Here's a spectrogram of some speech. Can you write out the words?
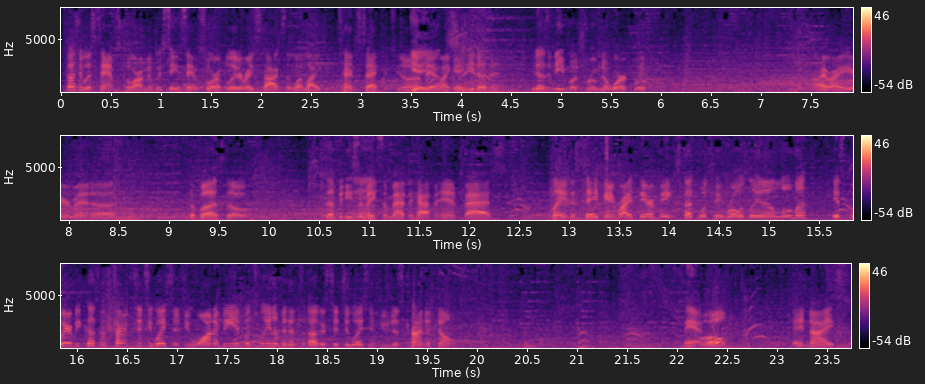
Especially with Samsora. I mean, we've seen Samsora obliterate stocks in what, like 10 seconds. You know what yeah, I mean? Yeah. Like he doesn't he doesn't need much room to work with. All right, right here, man. Uh, Dabuz though definitely needs mm. to make some magic happen and fast playing the safe game right there, being stuck between Rosalina and Luma is weird because in certain situations you want to be in between them, and in other situations you just kind of don't. Man. Oh, hey, nice.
